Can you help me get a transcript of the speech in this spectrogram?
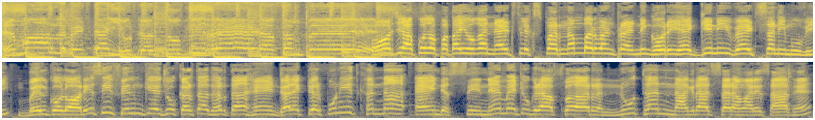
है मार ले बेटा यू टर्न तू भी रेड एफएम पे। और जी आपको तो पता ही होगा नेटफ्लिक्स पर नंबर वन ट्रेंडिंग हो रही है गिनी वेट सनी मूवी बिल्कुल और इसी फ़िल्म के जो करता धरता हैं director Puneet Khanna and cinematographer Nutan Nagaraj sir हमारे साथ हैं।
